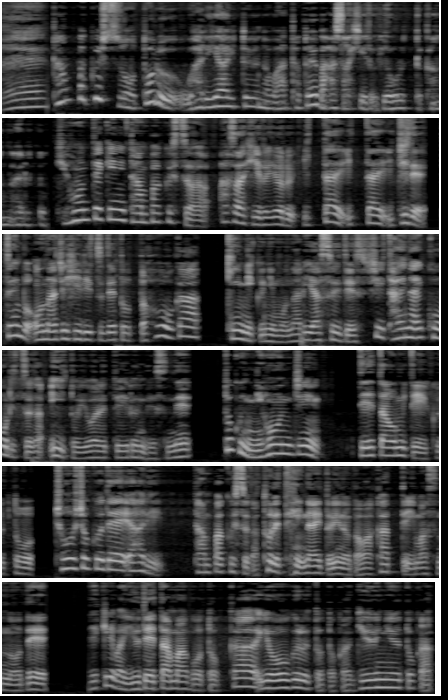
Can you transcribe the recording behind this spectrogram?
ね。タンパク質を取る割合というのは、例えば朝昼夜って考えると。基本的にタンパク質は朝昼夜1対1対1で全部同じ比率で取った方が筋肉にもなりやすいですし、体内効率がいいと言われているんですね。特に日本人、データを見ていくと、朝食でやはりタンパク質が取れていないというのが分かっていますので、できればゆで卵とかヨーグルトとか牛乳とか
